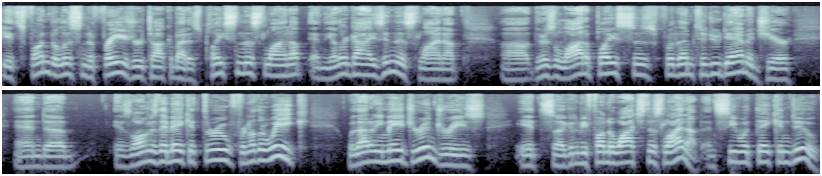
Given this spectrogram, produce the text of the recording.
it's fun to listen to Frazier talk about his place in this lineup and the other guys in this lineup. Uh, there's a lot of places for them to do damage here, and uh, as long as they make it through for another week, without any major injuries, it's uh, going to be fun to watch this lineup and see what they can do.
